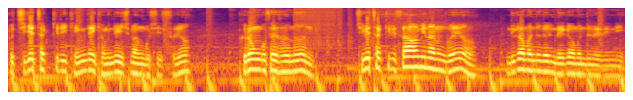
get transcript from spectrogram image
그 지게차끼리 굉장히 경쟁이 심한 곳이 있어요. 그런 곳에서는 지게차끼리 싸움이 나는 거예요. 네가 먼저 내리 내가 먼저 내리니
